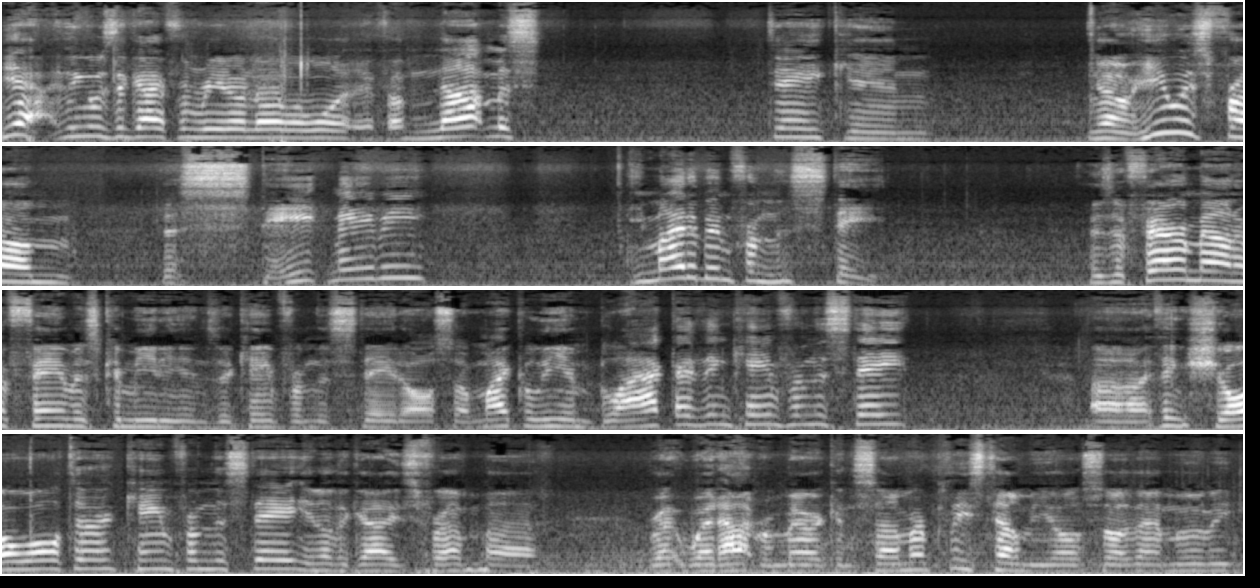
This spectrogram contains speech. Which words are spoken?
Yeah, I think it was the guy from Reno 911. If I'm not mistaken, no, he was from the state, maybe. He might have been from the state. There's a fair amount of famous comedians that came from the state also. Michael Ian Black, I think, came from the state. Uh, I think Showalter came from the state. You know, the guys from uh, Wet Hot American Summer. Please tell me you all saw that movie.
